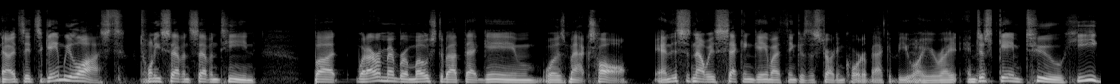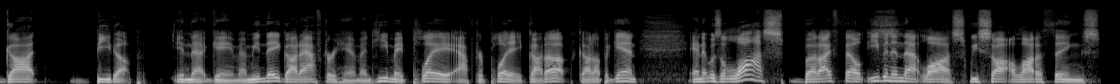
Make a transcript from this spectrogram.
Now, it's, it's a game we lost, 27 17. But what I remember most about that game was Max Hall and this is now his second game, I think, as the starting quarterback at BYU, right? And just game two, he got beat up in that game. I mean, they got after him and he made play after play, got up, got up again. And it was a loss, but I felt even in that loss, we saw a lot of things.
